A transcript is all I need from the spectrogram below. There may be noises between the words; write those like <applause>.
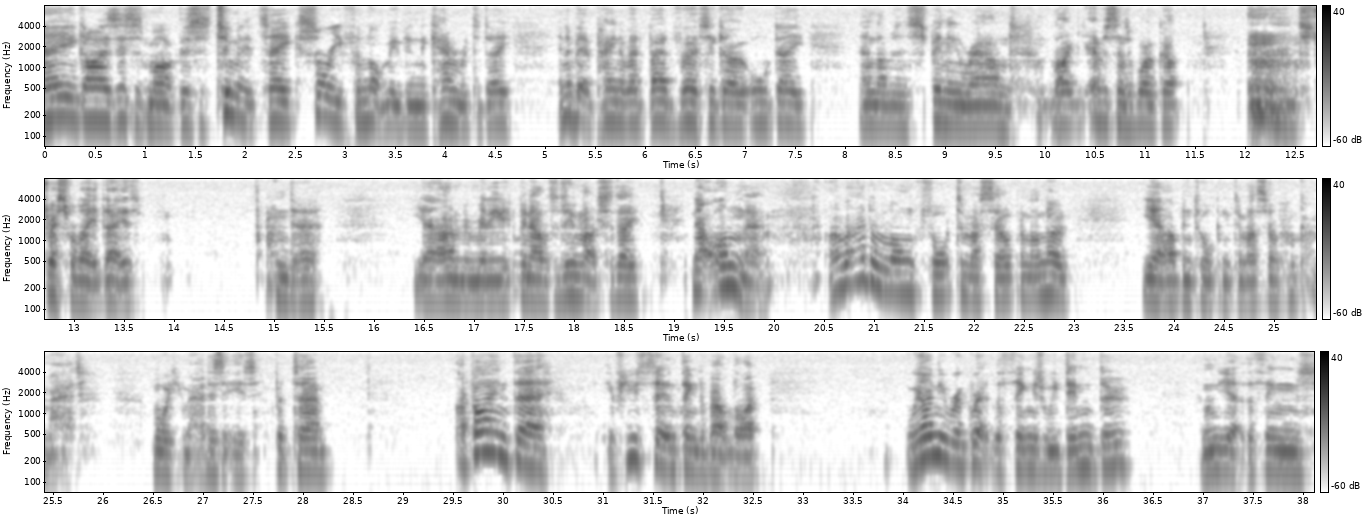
Hey guys, this is Marc. This is 2 Minute Take. Sorry for not moving the camera today. In a bit of pain, I've had bad vertigo all day and I've been spinning around like ever since I woke up. <clears throat> Stress related, that is. And uh, yeah, I haven't really been able to do much today. Now, on that, I've had a long thought to myself, and I know, yeah, I've been talking to myself. I'm going mad. I'm already mad as it is. But, um, I find that if you sit and think about life, we only regret the things we didn't do, and yet the things,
